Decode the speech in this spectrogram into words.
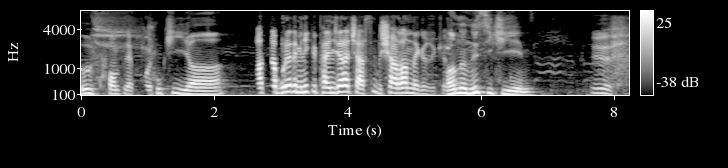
Üf Komple full. çok iyi ya. Hatta buraya da minik bir pencere açarsın dışarıdan da gözükür. Ananı sikeyim. Üf.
